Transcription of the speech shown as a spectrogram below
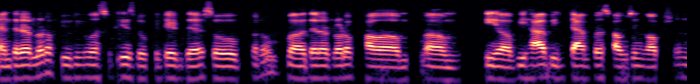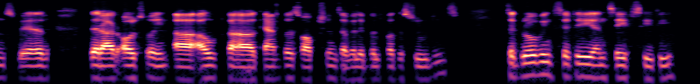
and there are a lot of universities located there so you know uh, there are a lot of um, um, yeah, we have in campus housing options where there are also in uh, out uh, campus options available for the students. It's a growing city and safe city uh,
